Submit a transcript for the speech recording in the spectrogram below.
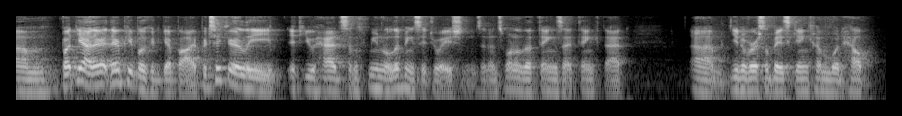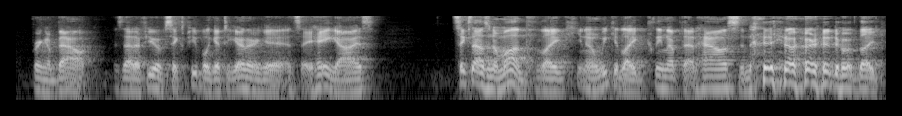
Um, but yeah, there, there are people who could get by, particularly if you had some communal living situations, and it's one of the things I think that um, universal basic income would help bring about. Is that if you have six people get together and, get, and say, "Hey guys, six thousand a month. Like you know, we could like clean up that house and you know, like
